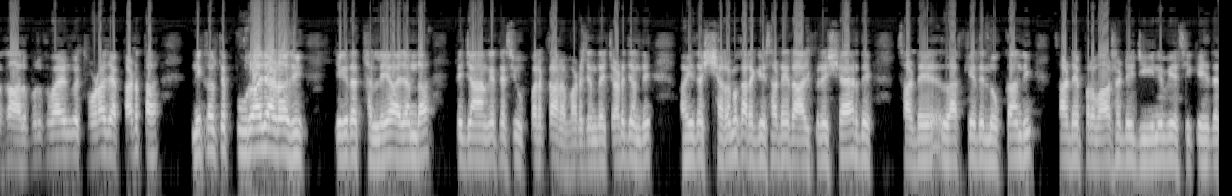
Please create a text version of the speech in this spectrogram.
ਅਕਾਲ ਪੁਰਖ ਵਾਹਿਗੁਰੂ ਥੋੜਾ ਜਿਹਾ ਕੱਢਤਾ, ਨਿਕਲ ਤੇ ਪੂਰਾ ਜਾਣਾ ਸੀ। ਜੇ ਕਿਤੇ ਥੱਲੇ ਆ ਜਾਂਦਾ ਤੇ ਜਾਂ ਕੇ ਤੇ ਅਸੀਂ ਉੱਪਰ ਘਰ ਵੜ ਜਾਂਦੇ ਚੜ ਜਾਂਦੇ ਅਸੀਂ ਤਾਂ ਸ਼ਰਮ ਕਰਕੇ ਸਾਡੇ ਰਾਜਪੁਰੇ ਸ਼ਹਿਰ ਦੇ ਸਾਡੇ ਇਲਾਕੇ ਦੇ ਲੋਕਾਂ ਦੀ ਸਾਡੇ ਪਰਿਵਾਰ ਸਾਡੇ ਜੀ ਨੇ ਵੀ ਅਸੀਂ ਕਿਸੇ ਦੇ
